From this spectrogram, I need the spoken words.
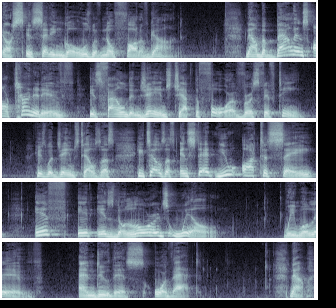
is setting goals with no thought of God. Now, the balanced alternative is found in James chapter 4, verse 15. Here's what James tells us. He tells us, instead, you ought to say, if it is the Lord's will, we will live and do this or that. Now,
